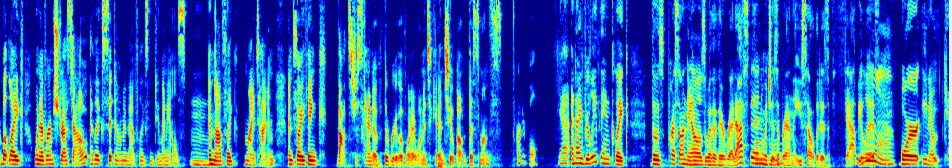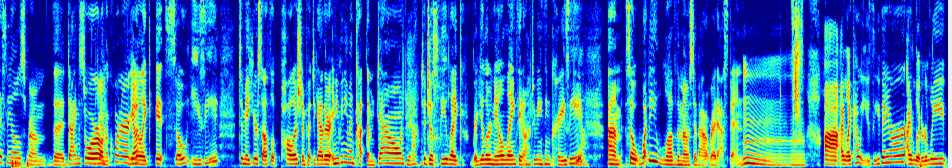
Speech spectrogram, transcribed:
but like whenever I'm stressed out, I like sit down on Netflix and do my nails. Mm. And that's like my time. And so I think that's just kind of the root of what I wanted to get into about this month's article. Yeah, and I really think like those press on nails, whether they're Red Aspen, which is a brand that you sell that is fabulous, or you know, Kiss Nails from the dime store on the corner. You know, like it's so easy to make yourself look polished and put together, and you can even cut them down Yeah. to just be like regular nail length. They don't have to be anything crazy. Yeah. Um, so, what do you love the most about Red Aspen? Uh, I like how easy they are. I literally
